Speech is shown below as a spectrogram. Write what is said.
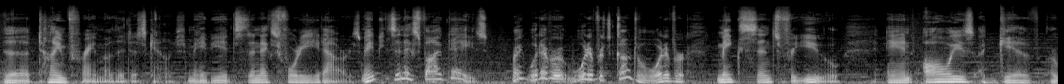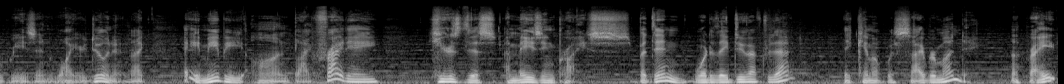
the time frame of the discount. Maybe it's the next 48 hours. Maybe it's the next five days, right? Whatever, whatever whatever's comfortable, whatever makes sense for you and always give a reason why you're doing it. Like, hey, maybe on Black Friday, here's this amazing price. But then what do they do after that? They came up with Cyber Monday, right?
